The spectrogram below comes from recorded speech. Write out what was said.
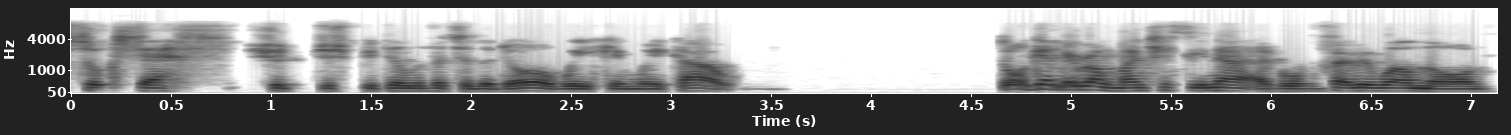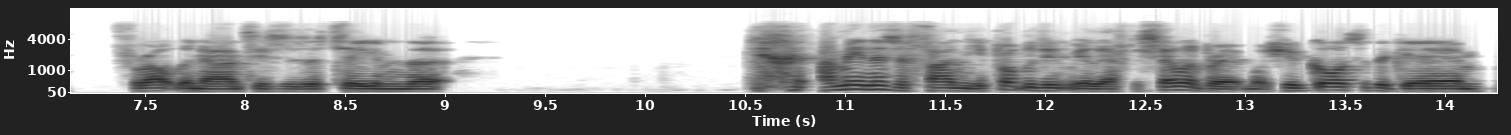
success should just be delivered to the door week in week out. Don't get me wrong, Manchester United were very well known throughout the nineties as a team that. I mean, as a fan, you probably didn't really have to celebrate much. You'd go to the game,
